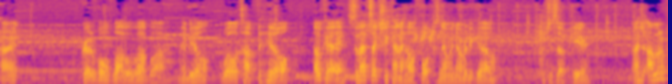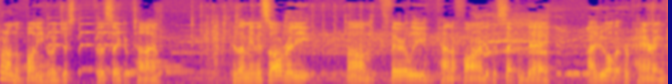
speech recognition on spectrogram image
Alright. Credible, blah blah blah blah. Maybe he'll well atop the hill. Okay, so that's actually kind of helpful, because now we know where to go. Which is up here. I am gonna put on the bunny hood just for the sake of time. Because, I mean, it's already um, fairly kind of far into the second day. I do all that preparing.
